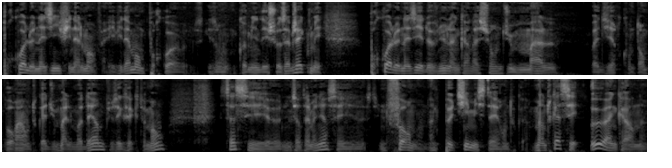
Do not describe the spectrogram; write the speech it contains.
Pourquoi le nazi finalement? Enfin, évidemment, pourquoi? Parce qu'ils ont commis des choses abjectes, mais pourquoi le nazi est devenu l'incarnation du mal, on va dire contemporain, en tout cas du mal moderne, plus exactement Ça, c'est euh, d'une certaine manière, c'est une forme, un petit mystère en tout cas. Mais en tout cas, c'est eux incarnent.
